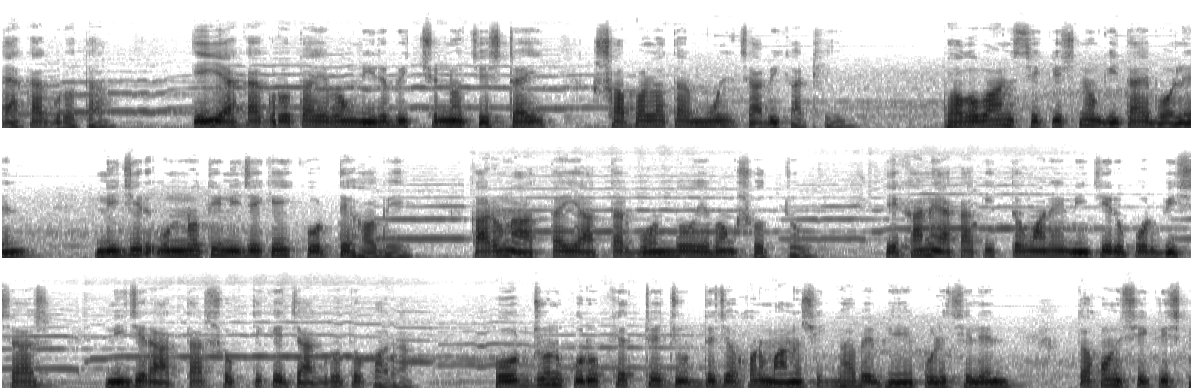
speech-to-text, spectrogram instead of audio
একাগ্রতা। এই একাগ্রতা এবং নিরবিচ্ছিন্ন চেষ্টাই সফলতার মূল চাবিকাঠি। ভগবান শ্রীকৃষ্ণ গীতায় বলেন নিজের উন্নতি নিজেকেই করতে হবে, কারণ আত্মাই আত্মার বন্ধু এবং শত্রু। এখানে একাকিত্ব মানে নিজের উপর বিশ্বাস, নিজের আত্মার শক্তিকে জাগ্রত করা। অর্জুন কুরুক্ষেত্রের যুদ্ধে যখন মানসিকভাবে ভেঙে পড়েছিলেন, তখন শ্রীকৃষ্ণ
